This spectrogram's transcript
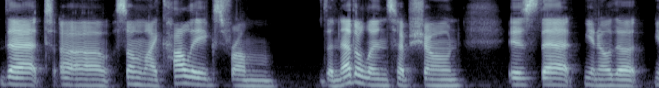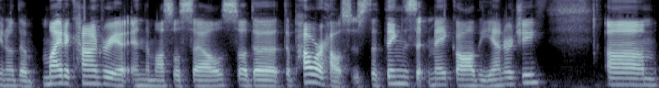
that uh, some of my colleagues from the Netherlands have shown is that you know the you know the mitochondria in the muscle cells, so the the powerhouses, the things that make all the energy, um,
